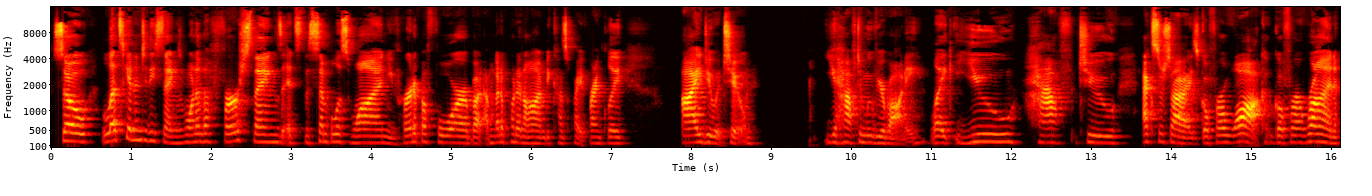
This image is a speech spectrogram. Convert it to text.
So let's get into these things. One of the first things, it's the simplest one. You've heard it before, but I'm going to put it on because, quite frankly, I do it too you have to move your body. Like you have to exercise, go for a walk, go for a run,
